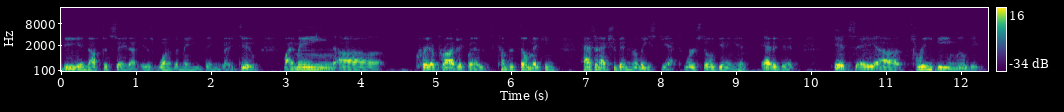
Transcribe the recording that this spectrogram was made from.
B, enough to say that is one of the main things I do. My main uh, creative project when it's come to filmmaking hasn't actually been released yet. We're still getting it edited. It's a uh, 3D movie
